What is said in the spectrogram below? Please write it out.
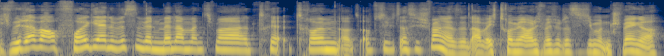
Ich würde aber auch voll gerne wissen, wenn Männer manchmal tr- träumen, ob, ob sie, dass sie schwanger sind. Aber ich träume ja auch nicht manchmal, dass ich jemanden schwänger.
